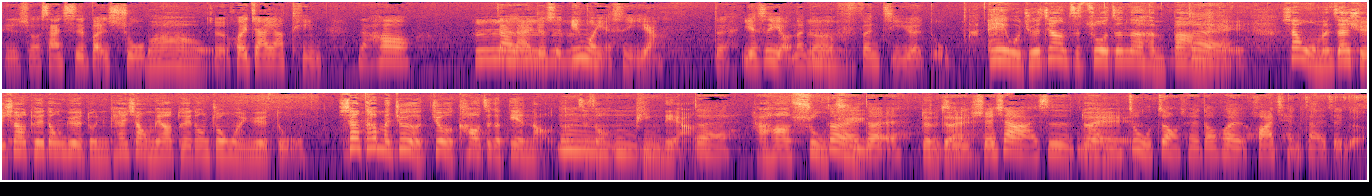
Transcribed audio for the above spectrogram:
比如说三十本书，哇哦，就回家要听。然后再来就是英文也是一样。对，也是有那个分级阅读。哎、嗯欸，我觉得这样子做真的很棒哎、欸。像我们在学校推动阅读，你看，像我们要推动中文阅读，像他们就有就有靠这个电脑的这种评量，对、嗯，然后数据，对对，对不对？就是、学校还是蛮注重，所以都会花钱在这个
